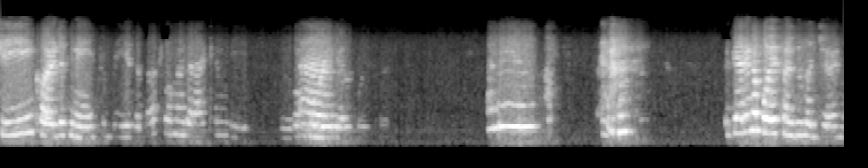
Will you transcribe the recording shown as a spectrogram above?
She encourages me to be the best woman that I can be. And I mean, getting a boyfriend is a journey.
